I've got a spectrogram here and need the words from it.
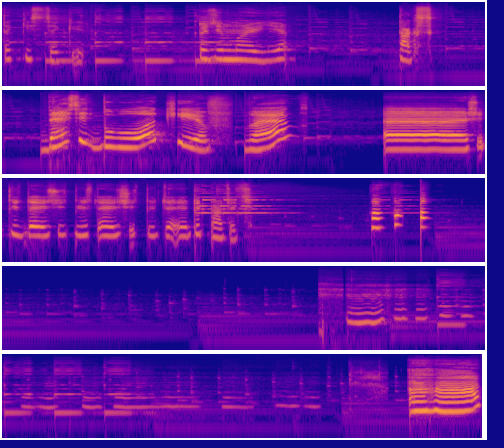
такі сякі. Хто зі мною є? Так, с- 10 блоків вверх. Е, 6 плюс 9, 6 плюс 9, 6 плюс 9, 15. Ага.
